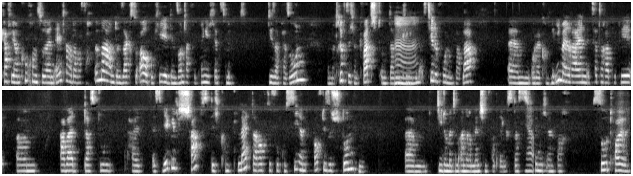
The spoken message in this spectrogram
Kaffee und Kuchen zu deinen Eltern oder was auch immer und dann sagst du auch, okay, den Sonntag verbringe ich jetzt mit dieser Person und man trifft sich und quatscht und dann mhm. klingelt wieder das Telefon und bla bla ähm, oder kommt eine E-Mail rein etc. pp. Ähm, aber dass du halt es wirklich schaffst, dich komplett darauf zu fokussieren, auf diese Stunden, ähm, die du mit dem anderen Menschen verbringst, das ja. finde ich einfach so toll.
